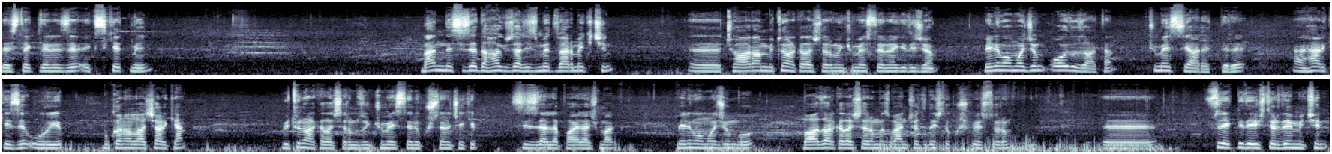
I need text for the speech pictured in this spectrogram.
Desteklerinizi eksik etmeyin. Ben de size daha güzel hizmet vermek için e, çağıran bütün arkadaşlarımın kümeslerine gideceğim. Benim amacım oydu zaten. Kümes ziyaretleri. Yani herkese uğrayıp bu kanalı açarken bütün arkadaşlarımızın kümeslerini, kuşlarını çekip sizlerle paylaşmak. Benim amacım bu. Bazı arkadaşlarımız ben çatıda işte kuş besliyorum. Ee, sürekli değiştirdiğim için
